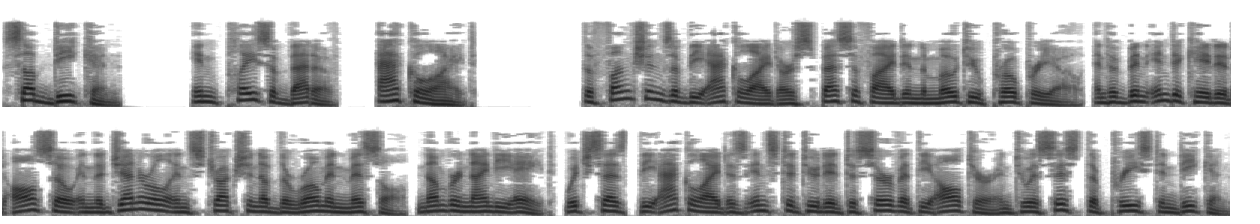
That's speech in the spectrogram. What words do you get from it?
subdeacon in place of that of acolyte. The functions of the acolyte are specified in the motu proprio, and have been indicated also in the general instruction of the Roman Missal, No. 98, which says, the acolyte is instituted to serve at the altar and to assist the priest and deacon.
